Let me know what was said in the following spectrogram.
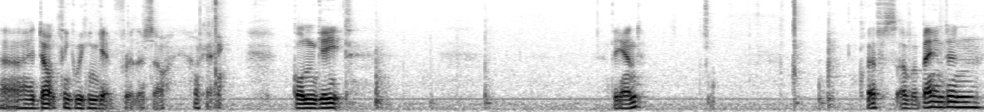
uh, I don't think we can get further. So okay, Golden Gate at the end. Cliffs of Abandon.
